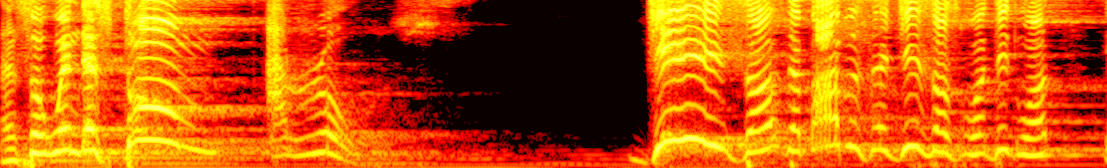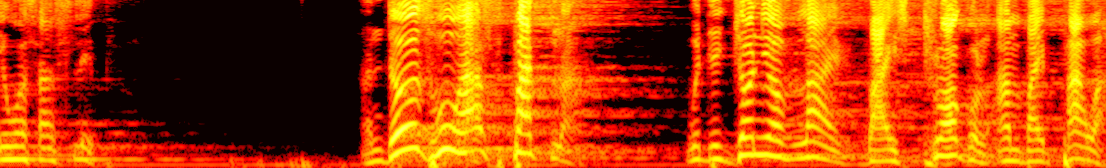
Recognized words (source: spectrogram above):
And so when the storm arose, Jesus, the Bible says Jesus did what? He was asleep. And those who has partner with the journey of life by struggle and by power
